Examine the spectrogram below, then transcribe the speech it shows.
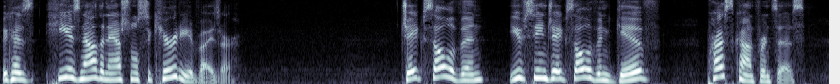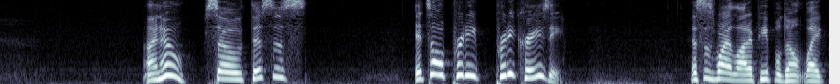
Because he is now the national security advisor. Jake Sullivan, you've seen Jake Sullivan give press conferences. I know. So this is it's all pretty pretty crazy. This is why a lot of people don't like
